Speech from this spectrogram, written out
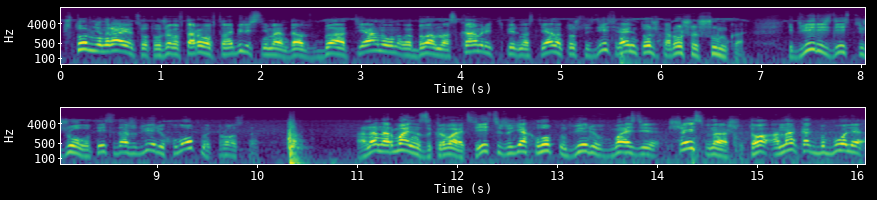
Что мне нравится, вот уже во втором автомобиле снимаем, да, вот была Тиана, была у нас Камри, теперь у нас Тиана, то, что здесь реально тоже хорошая шумка. И двери здесь тяжелые. Вот если даже дверью хлопнуть просто, она нормально закрывается. Если же я хлопну дверью в Мазде 6 в нашей, то она как бы более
